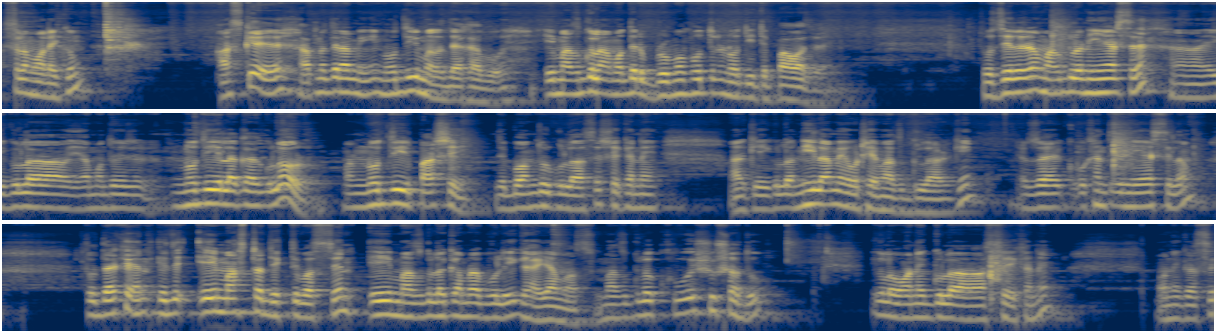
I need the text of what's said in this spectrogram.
আসসালামু আলাইকুম। আজকে আপনাদের আমি নদীর মাছ দেখাবো। এই মাছগুলো আমাদের ব্রহ্মপুত্র নদীতে পাওয়া যায়। তো জেলেরা মাছগুলো নিয়ে আহ, এগুলা আমাদের নদী এলাকাগুলোর মানে নদীর পাশে যে বন্দরগুলো আছে সেখানে আর কি এগুলো নিলামে ওঠে মাছগুলো আর কি। যাই ওখান থেকে নিয়ে আসছিলাম। তো দেখেন এই যে এই মাছটা দেখতে পাচ্ছেন এই মাছগুলোকে আমরা বলি ঘাইয়া মাছ। মাছগুলো খুবই সুস্বাদু। এগুলো অনেকগুলো আছে এখানে। অনেক আছে।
